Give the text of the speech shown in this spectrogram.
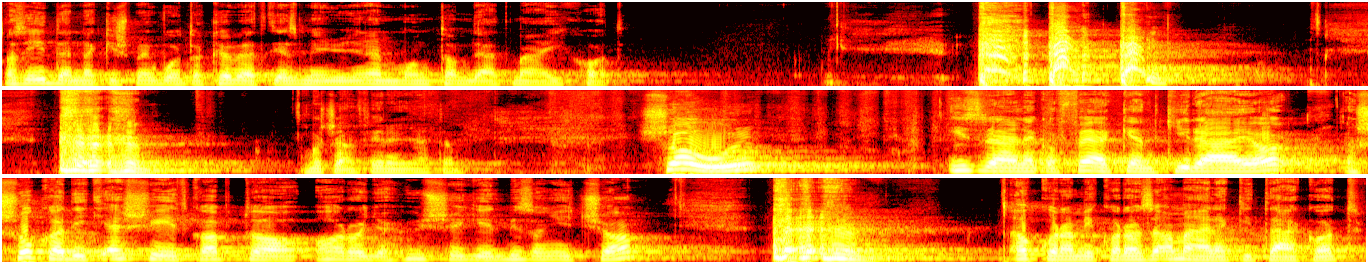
Az édennek is meg volt a következmény, ugye nem mondtam, de hát máig hat. Bocsánat, félrenyeltem. Saul, Izraelnek a felkent királya, a sokadik esélyt kapta arra, hogy a hűségét bizonyítsa, akkor, amikor az amálekitákat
